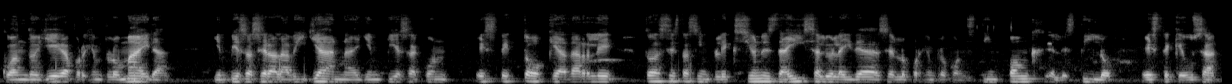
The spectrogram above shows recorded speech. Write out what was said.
cuando llega, por ejemplo, Mayra y empieza a ser a la villana y empieza con este toque, a darle todas estas inflexiones. De ahí salió la idea de hacerlo, por ejemplo, con steampunk, el estilo este que usa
